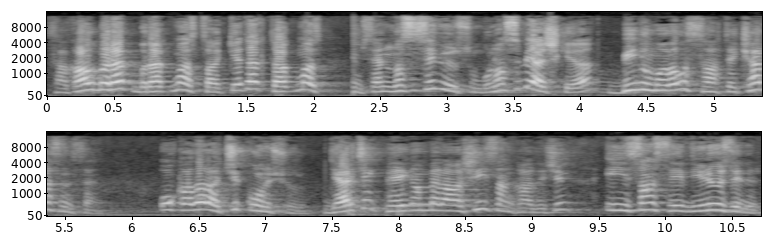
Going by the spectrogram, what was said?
Sakal bırak bırakmaz takke tak takmaz. Sen nasıl seviyorsun bu nasıl bir aşk ya? Bir numaralı sahtekarsın sen. O kadar açık konuşuyorum. Gerçek peygamber aşığıysan kardeşim insan sevdiğini özenir.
